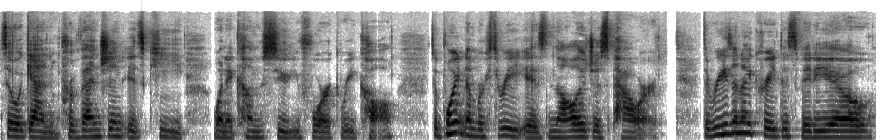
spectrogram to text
So, again, prevention is key when it comes to euphoric recall. So, point number three is knowledge is power. The reason I create this video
